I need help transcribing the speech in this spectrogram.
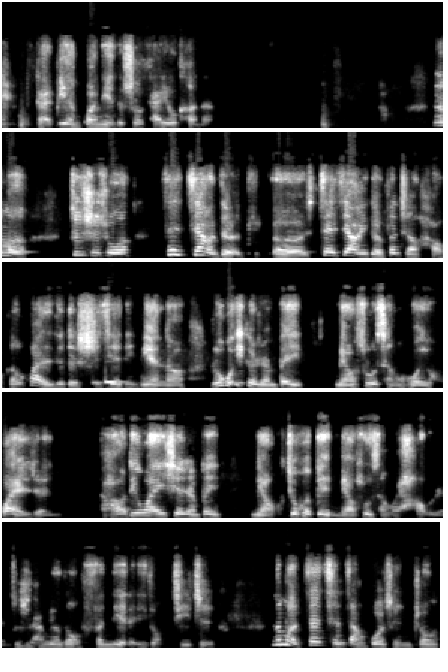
改变观念的时候才有可能。好，那么就是说，在这样的呃，在这样一个分成好跟坏的这个世界里面呢，如果一个人被描述成为坏人。然后，另外一些人被描就会被描述成为好人，就是他们有这种分裂的一种机制。那么，在成长过程中，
